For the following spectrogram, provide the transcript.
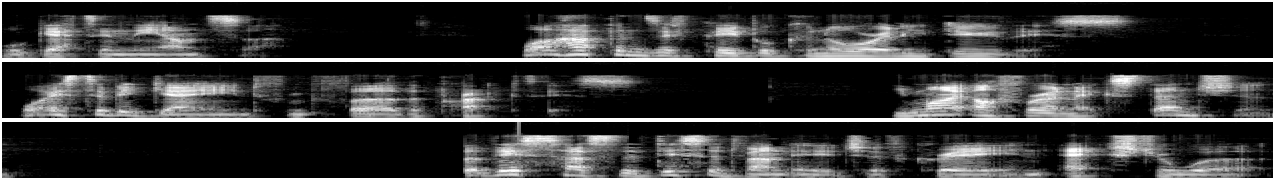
or getting the answer. What happens if people can already do this? What is to be gained from further practice? You might offer an extension, but this has the disadvantage of creating extra work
